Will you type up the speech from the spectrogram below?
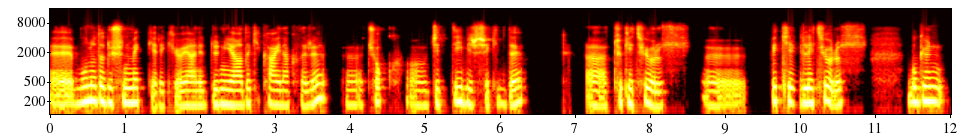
E, bunu da düşünmek gerekiyor. Yani dünyadaki kaynakları e, çok e, ciddi bir şekilde e, tüketiyoruz e, ve kirletiyoruz. Bugün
